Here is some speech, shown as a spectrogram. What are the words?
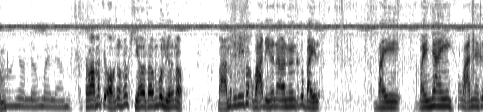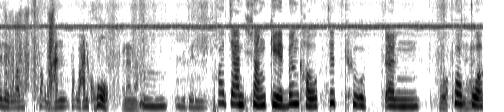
มอ๋อยอดเหลืองใบแหลมแต่ว่ามันจะออกยอดเขียวๆแต่มันไม่เหลืองหรอกบานมันจะมีผักหวานอีกนะอันนั้นคือใบใบใบใหญ่ผักหวานใหญ่ก็เลยกว่าผักหวานผักหวานโคกอันนั้นน่ะอืมมันจะเป็นพระอาจารย์สังเกตเบื้องเขาจะถูกกันพวกพวกปวก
